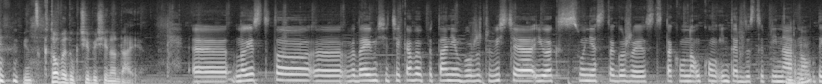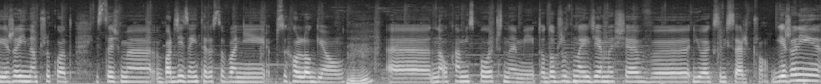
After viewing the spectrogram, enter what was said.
Więc kto według Ciebie się nadaje? E, No jest to, e, wydaje mi się, ciekawe pytanie, bo rzeczywiście UX słynie z tego, że jest taką nauką interdyscyplinarną. Mhm. Jeżeli na przykład jesteśmy bardziej zainteresowani psychologią, Mhm. e, naukami społecznymi, to dobrze znajdziemy się w UX researchu. Jeżeli e,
